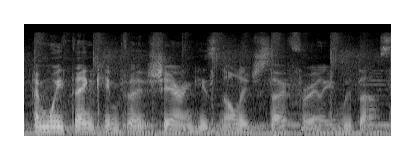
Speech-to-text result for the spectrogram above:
And we thank him for sharing his knowledge so freely with us.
